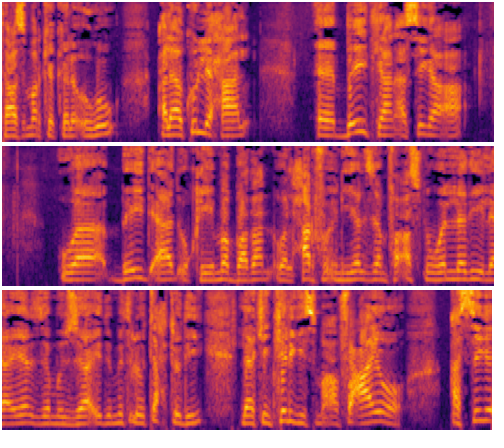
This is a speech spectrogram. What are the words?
taas marka kale ogow calaa kuli xaal beytkan asiga a waa beyt aad u qiimo badan wاlxarfu in yalzam faaslu wاladii laa yalzamu zaa'idu mithlu taxtudii laakiin keligiis ma anfacayo oo asiga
